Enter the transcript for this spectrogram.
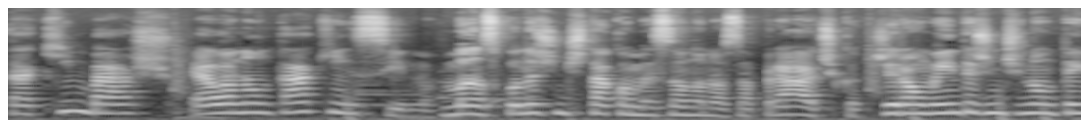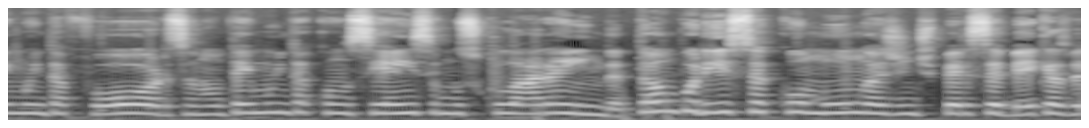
tá aqui embaixo. Ela não tá aqui em cima. Mas quando a gente tá começando a nossa prática, geralmente a gente não tem muita força, não tem muita consciência muscular ainda. Então, por isso é comum a gente perceber que às vezes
